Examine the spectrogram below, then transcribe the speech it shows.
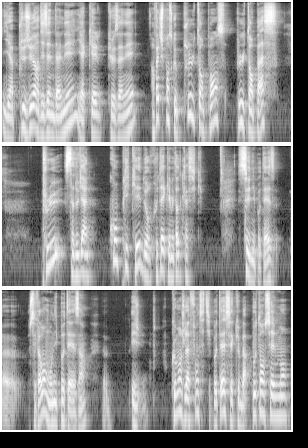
il y a plusieurs dizaines d'années, il y a quelques années, en fait, je pense que plus le temps pense, plus le temps passe, plus ça devient compliqué de recruter avec les méthodes classiques. C'est une hypothèse. Euh, c'est vraiment mon hypothèse. Hein. Euh, et comment je la fonde cette hypothèse, c'est que bah, potentiellement,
